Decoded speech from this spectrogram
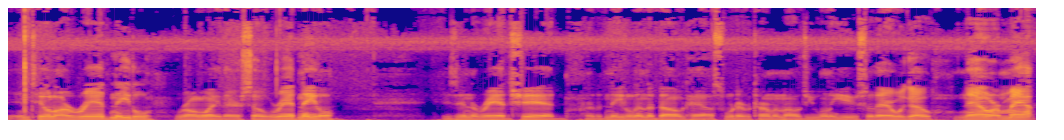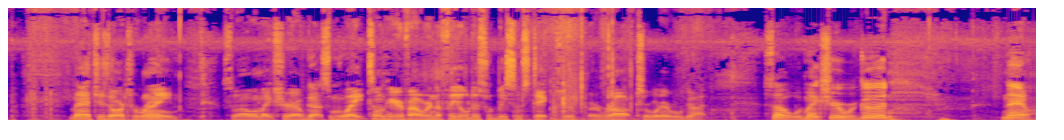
until our red needle, wrong way there. So red needle is in the red shed or the needle in the doghouse, whatever terminology you want to use. So there we go. Now our map matches our terrain. So I will make sure I've got some weights on here. If I were in the field, this would be some sticks or, or rocks or whatever we got. So we'll make sure we're good. Now,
